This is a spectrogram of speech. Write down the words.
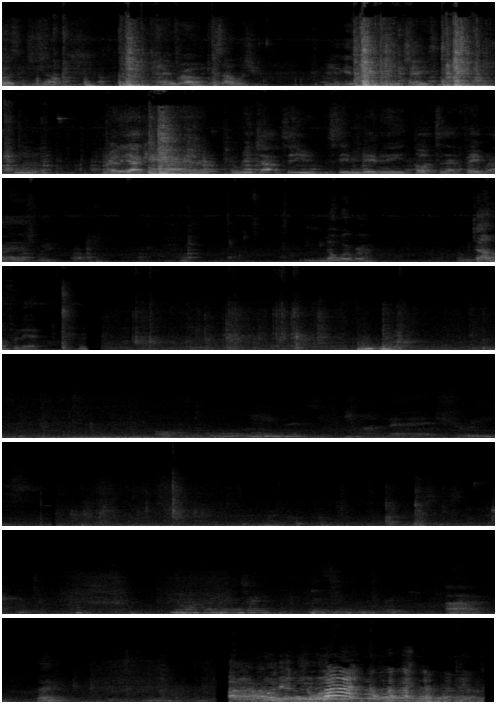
pussy, you know? Hey, bro, What's up with you? I'm gonna get straight to the chase, man. Mm-hmm. Really, I came out here to, to reach out to you to see if you gave any thought to that favor I asked for you. You know what, bro? I'm down for that. You want something to drink? All right. Thank you. I didn't come here to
